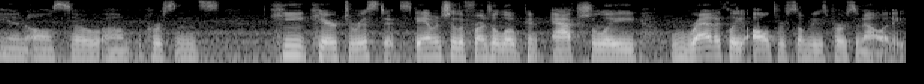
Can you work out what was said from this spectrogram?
and also um, a person's key characteristics. Damage to the frontal lobe can actually radically alter somebody's personality.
